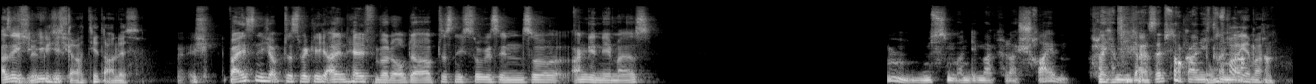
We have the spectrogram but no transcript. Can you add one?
Also Ich, ich, wirklich ich, ist ich, garantiert alles. Ich weiß nicht, ob das wirklich allen helfen würde oder ob das nicht so gesehen so angenehmer ist. Hm, müsste man dem mal vielleicht schreiben. Vielleicht haben die da selbst noch gar nicht dran Umfrage nachgedacht. machen.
